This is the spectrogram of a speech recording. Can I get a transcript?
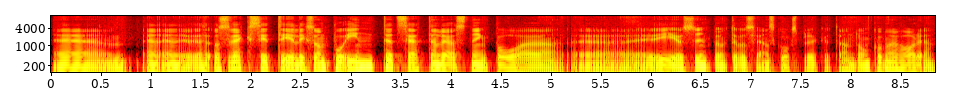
Eh, och Svexit är liksom på intet sätt en lösning på EUs synpunkter på svensk skogsbruk utan de kommer att ha det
